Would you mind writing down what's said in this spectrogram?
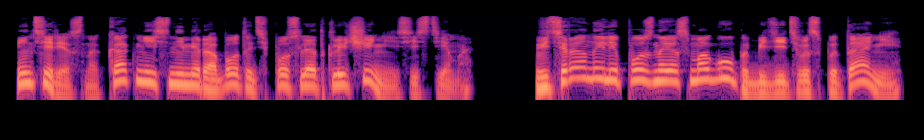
Интересно, как мне с ними работать после отключения системы? Ведь рано или поздно я смогу победить в испытании,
